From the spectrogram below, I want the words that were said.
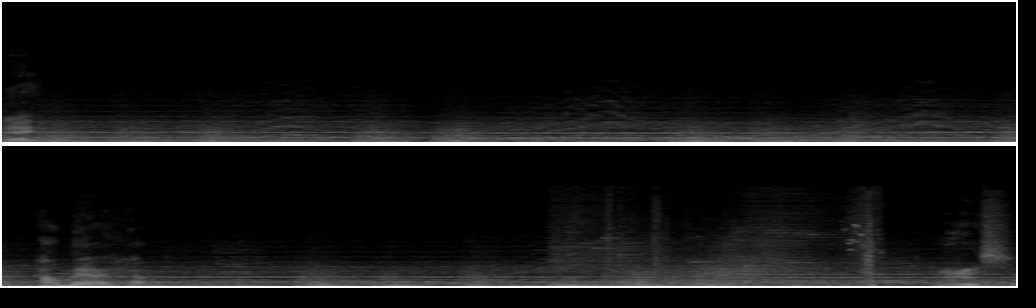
Hey. How may I help? Yes?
